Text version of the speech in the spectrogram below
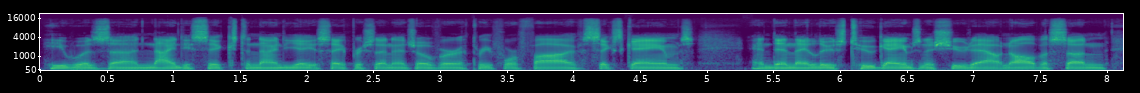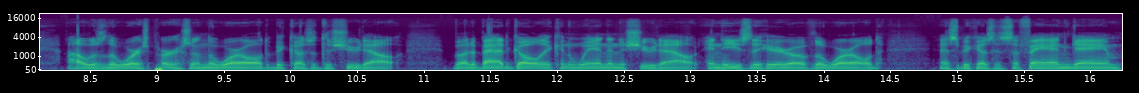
he was uh, 96 to 98 save percentage over three, four, five, six games, and then they lose two games in a shootout, and all of a sudden I was the worst person in the world because of the shootout. But a bad goalie can win in a shootout, and he's the hero of the world. That's because it's a fan game.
